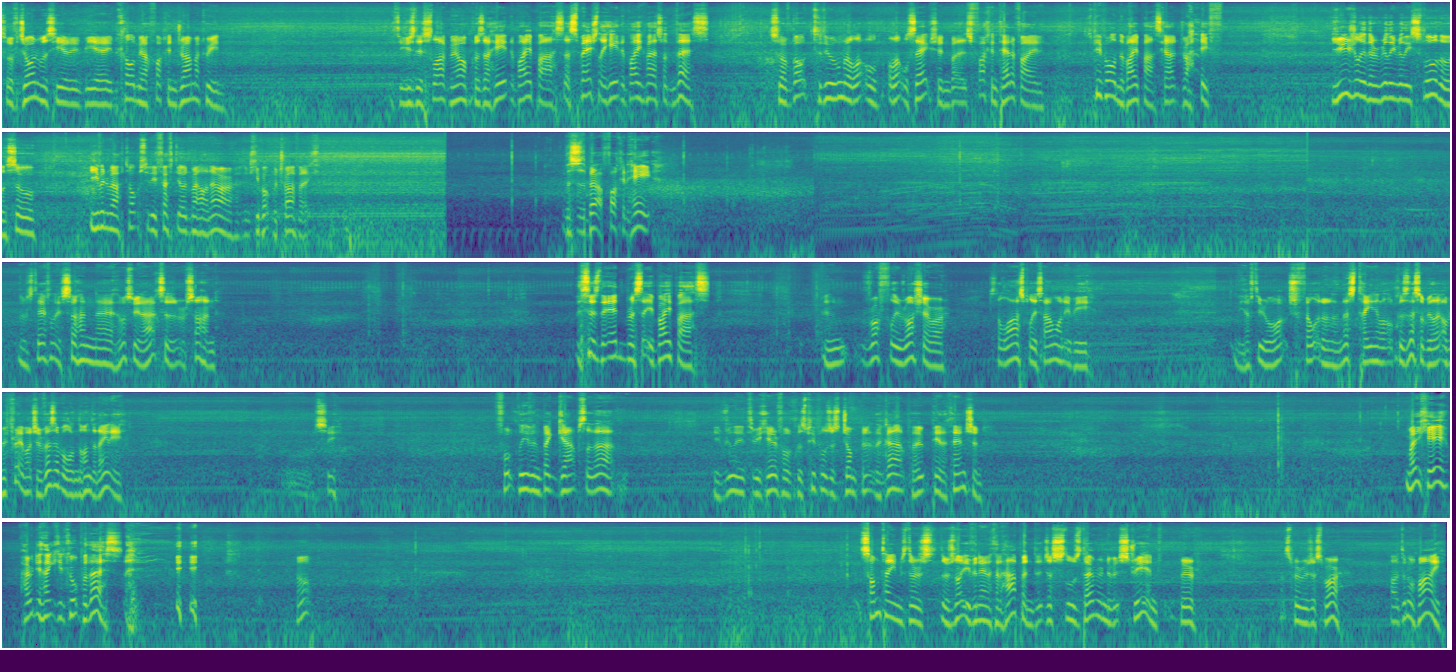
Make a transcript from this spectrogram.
So if John was here, he'd be, uh, he'd be calling me a fucking drama queen. He usually slag me off because I hate the bypass, especially hate the bypass on this. So I've got to do only a little a little section, but it's fucking terrifying. People on the bypass can't drive. Usually they're really really slow though, so even with a top speed of 50 odd mile an hour I can keep up with traffic. This is a bit of fucking hate. There's definitely something, uh, there must be an accident or something. This is the Edinburgh City bypass in roughly rush hour. It's the last place I want to be. You have to watch filtering on this tiny little because this will be like I'll be pretty much invisible on the Honda 90. Let's see. Folk leaving big gaps like that. You really need to be careful because people just jump into the gap without paying attention. Mikey, how do you think you'd cope with this? oh. Sometimes there's there's not even anything happened. It just slows down and a bit straight and where that's where we just were. I don't know why.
